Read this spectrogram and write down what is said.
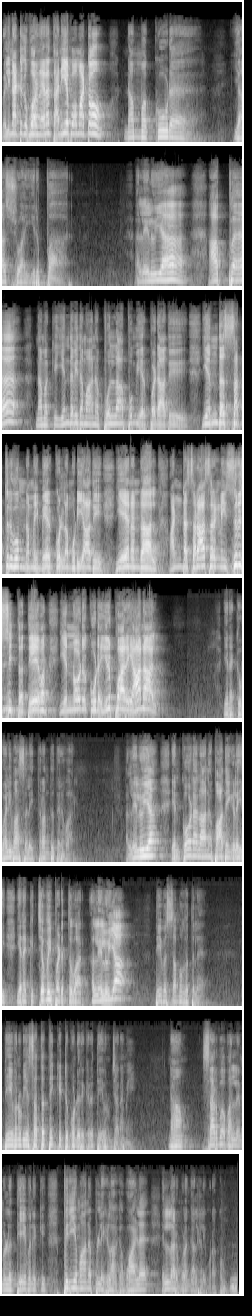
வெளிநாட்டுக்கு போகிற நேரம் தனியாக போக மாட்டோம். நம்ம கூட யாஸ்வா இருப்பார். அல்லையா அப்போ நமக்கு எந்த விதமான பொல்லாப்பும் ஏற்படாது. எந்த சத்ருவும் நம்மை மேற்கொள்ள முடியாது. ஏனென்றால் அண்ட சராசரங்களை சிருஷித்த தேவன் என்னோடு கூட இருப்பாரே ஆனால் எனக்கு வழிவாசலை திறந்து தருவார். அல்லேலுயா. என் கோடலான பாதைகளை எனக்கு செவ்வைப்படுத்துவார். அல்லேலுயா. தேவ சமூகத்தில் தேவனுடைய சத்தத்தை கேட்டுக்கொண்டிருக்கிற தேவன் ஜனமே நாம் சர்வ வல்லமுள்ள தேவனுக்கு பிரியமான பிள்ளைகளாக வாழ எல்லாரும் முழங்கால்களை முடக்கும்.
